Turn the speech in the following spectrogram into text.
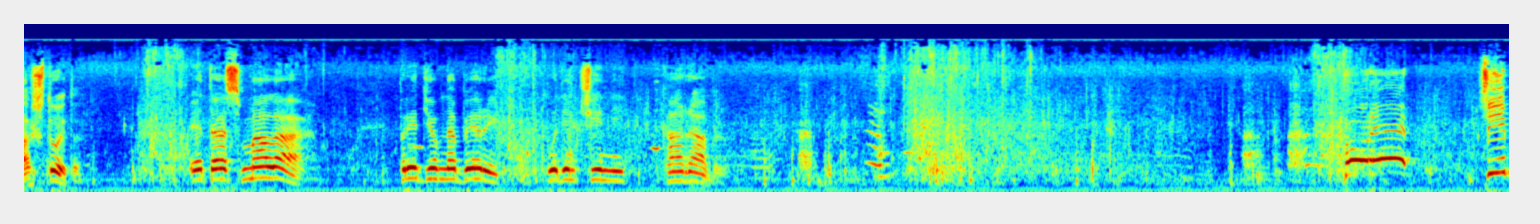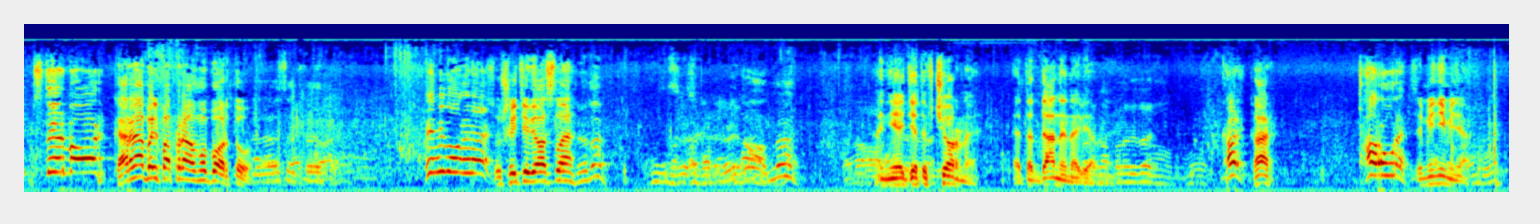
А что это? Это смола. Придем на берег, будем чинить корабль. Torer! Skip styrbord! Корабль по правому борту. Сушите весла. Они одеты в черное. Это Даны, наверное. Кар! Кар, замени меня. Det er damer!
